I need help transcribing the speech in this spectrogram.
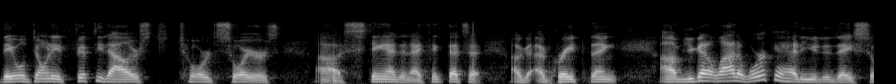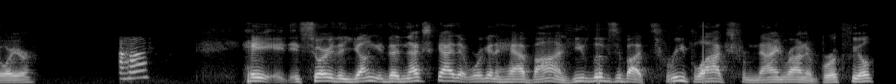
they will donate $50 towards Sawyer's uh, stand, and I think that's a, a, a great thing. Um, you got a lot of work ahead of you today, Sawyer. Uh huh. Hey, Sawyer, the young, the next guy that we're going to have on, he lives about three blocks from Nine Round in Brookfield,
